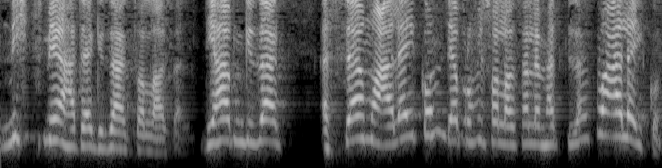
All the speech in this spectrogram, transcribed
Nichts mehr hat er gesagt, sallallahu alaihi. Die haben gesagt, assalamu alaikum. Der Prophet sallallahu alaihi hat gesagt, wa alaikum.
